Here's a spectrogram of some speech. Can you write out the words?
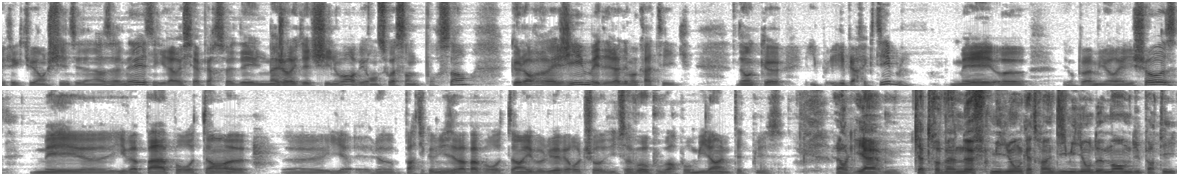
effectuées en Chine ces dernières années, c'est qu'il a réussi à persuader une majorité de Chinois, environ 60%, que leur régime est déjà démocratique. Donc, il, est perfectible, mais on peut améliorer les choses, mais il ne va pas pour autant euh, le Parti communiste ne va pas pour autant évoluer vers autre chose. Il se voit au pouvoir pour 1000 ans et peut-être plus. Alors il y a 89 millions, 90 millions de membres du Parti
